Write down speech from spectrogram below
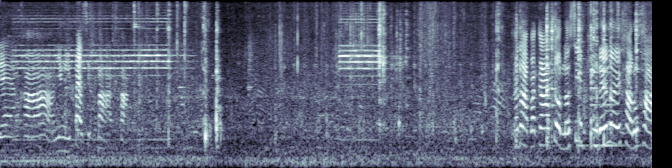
แดงค่ะ อย่างนี้ 80 บาทค่ะ กระดาษปากกาจดแล้วสิบคิวได้เลยค่ะ ลูกค้า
